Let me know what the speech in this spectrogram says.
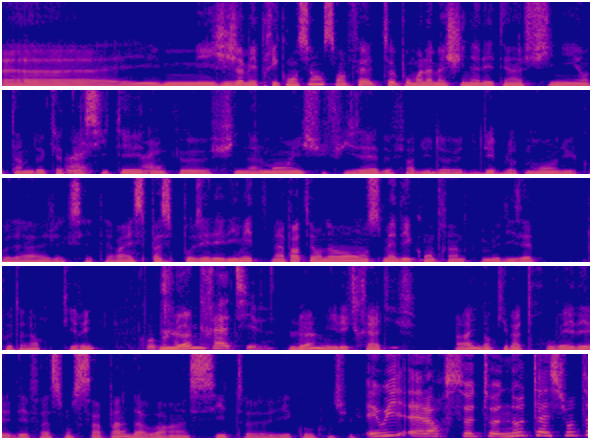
Mais j'ai jamais pris conscience en fait. Pour moi la machine elle était infinie en termes de capacité, donc finalement il suffisait de faire du, du développement du codage, etc. Et se pas se poser des limites. Mais à partir du moment où on se met des contraintes, comme le disait tout à l'heure Thierry, l'homme créative. L'homme, il est créatif. Voilà, donc il va trouver des, façons sympas d'avoir un site euh, éco-conçu. Et oui, alors cette notation, tu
